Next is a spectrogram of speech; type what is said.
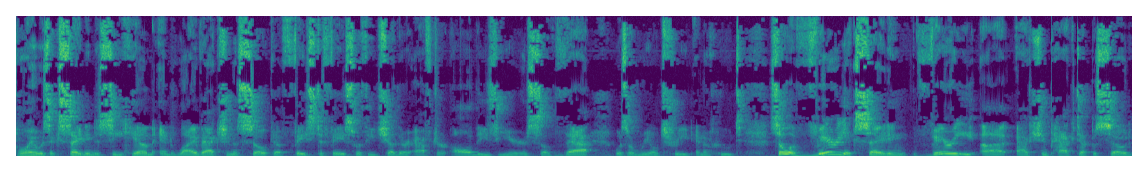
boy, it was exciting to see him and live action Ahsoka face to face with each other after all these years. So that was a real treat and a hoot. So a very exciting, very uh, action packed episode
